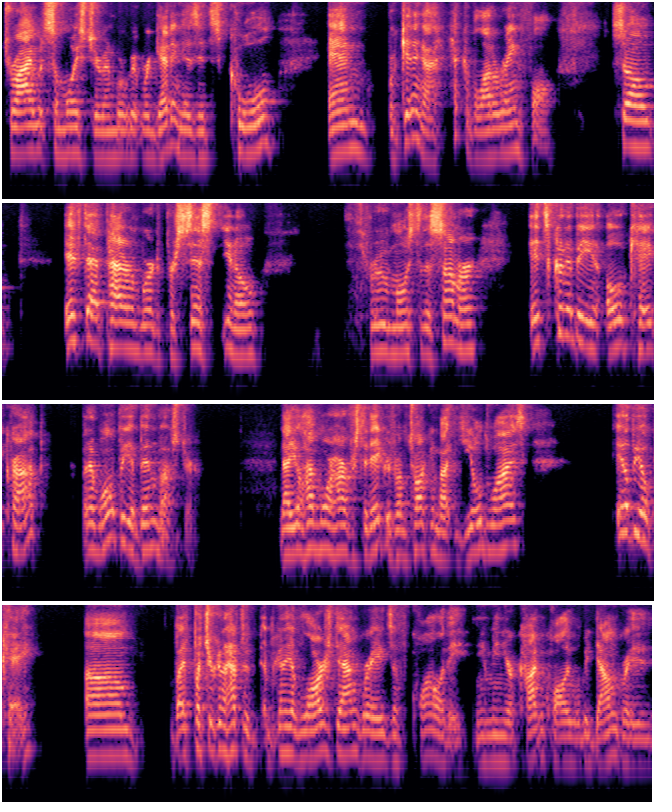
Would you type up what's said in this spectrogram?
dry with some moisture, and what we're getting is it's cool, and we're getting a heck of a lot of rainfall. So, if that pattern were to persist, you know, through most of the summer, it's going to be an okay crop, but it won't be a bin buster. Now you'll have more harvested acres. But I'm talking about yield wise, it'll be okay. Um, but but you're going to have to going to have large downgrades of quality. You mean your cotton quality will be downgraded,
